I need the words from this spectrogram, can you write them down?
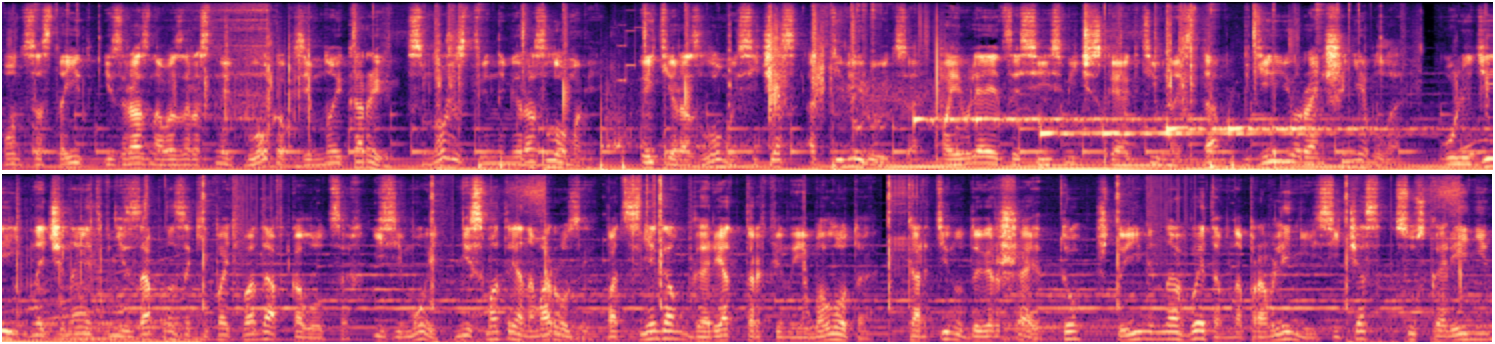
он состоит из разновозрастных блоков земной коры с множественными разломами. Эти разломы сейчас активируются, появляется сейсмическая активность там, где ее раньше не было. У людей начинает внезапно закипать вода в колодцах, и зимой, несмотря на морозы, под снегом горят торфяные болота. Картину довершает то, что именно в этом направлении сейчас с ускорением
